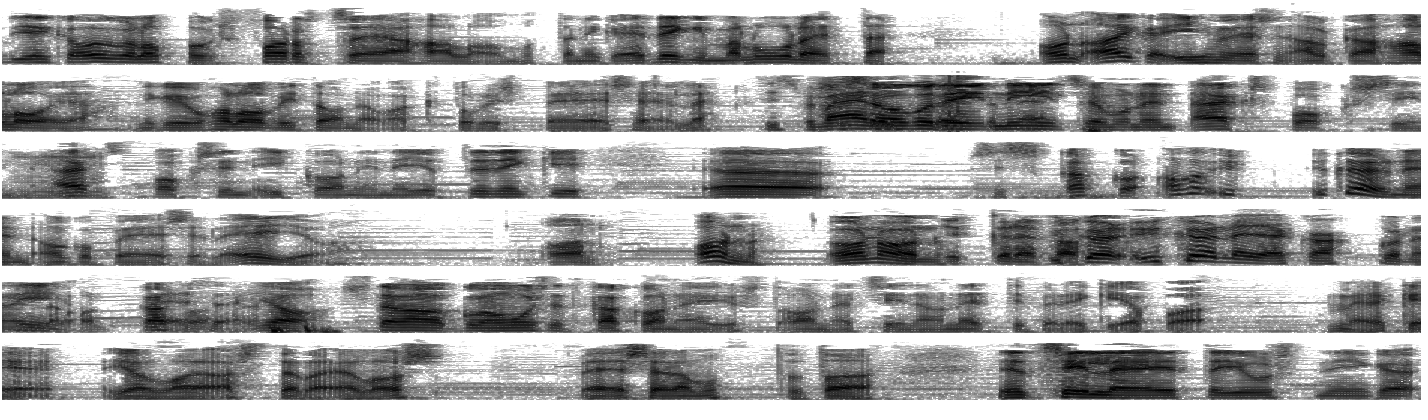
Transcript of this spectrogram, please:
niinku onko loppuksi Forza ja Halo, mutta niinku etenkin mä luulen, että on aika ihme, jos ne alkaa Haloja, niinku joku Halo Vitoinen vaikka tulisi PClle. Siis se on kuitenkin niin semmonen Xboxin, Mm. Xboxin ikoninen juttu. Tietenkin, öö, siis kakko, onko y- ykönen, onko PClle? Ei oo. On. On. On, on. Ykkönen ja Ykö, kakkonen. ykönen ja kakkonen Niin, on kakonen, PC:llä. joo. Sitä mä, kun mä muistin, että kakonen just on, että siinä on nettipelikin jopa melkein jollain asteella elos PCllä, mutta tota, nyt silleen, että just niinkö,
